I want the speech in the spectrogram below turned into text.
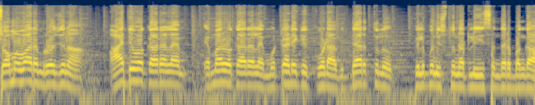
సోమవారం రోజున ఆర్టీఓ కార్యాలయం ఎంఆర్ఓ కార్యాలయం ముట్టడికి కూడా విద్యార్థులు పిలుపునిస్తున్నట్లు ఈ సందర్భంగా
